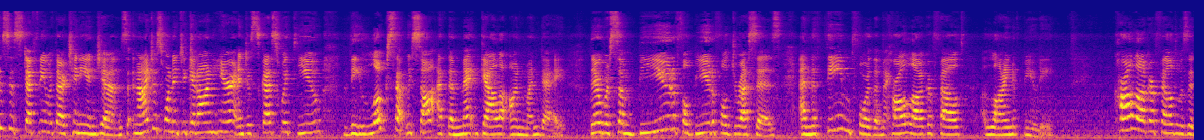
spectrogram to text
this is Stephanie with Artinian Gems, and I just wanted to get on here and discuss with you the looks that we saw at the Met Gala on Monday. There were some beautiful, beautiful dresses, and the theme for the Karl Lagerfeld line of beauty. Karl Lagerfeld was a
